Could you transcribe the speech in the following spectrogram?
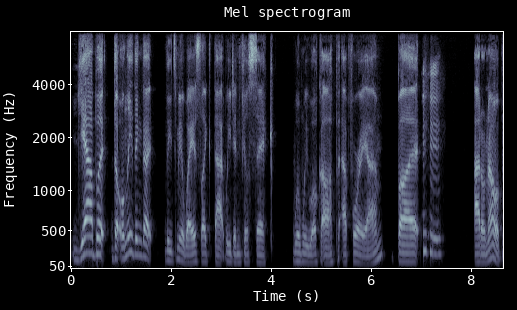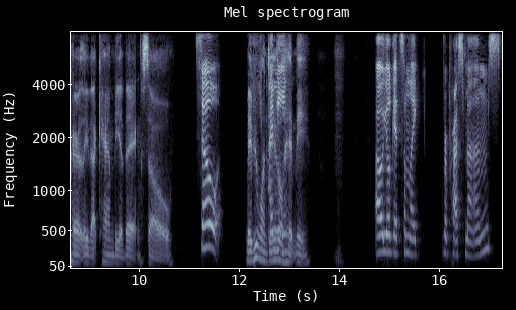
Yeah, but the only thing that leads me away is like that we didn't feel sick when we woke up at 4 a.m. But Mhm. I don't know. Apparently, that can be a thing. So So, maybe one day I it'll mean- hit me. oh, you'll get some like repressed mums.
